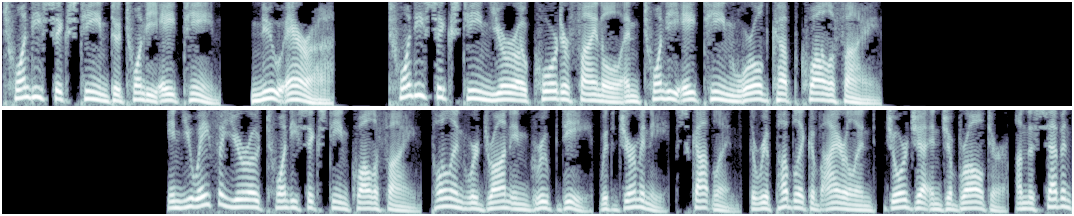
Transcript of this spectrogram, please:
2016 to 2018 New Era. 2016 Euro quarter-final and 2018 World Cup qualifying In UEFA Euro 2016 qualifying, Poland were drawn in Group D, with Germany, Scotland, the Republic of Ireland, Georgia and Gibraltar. On 7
